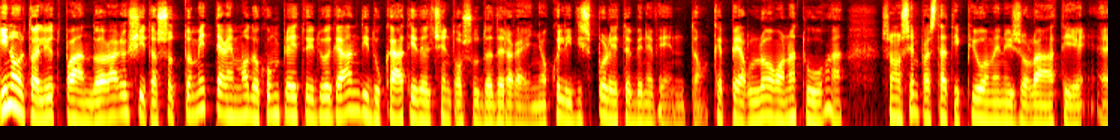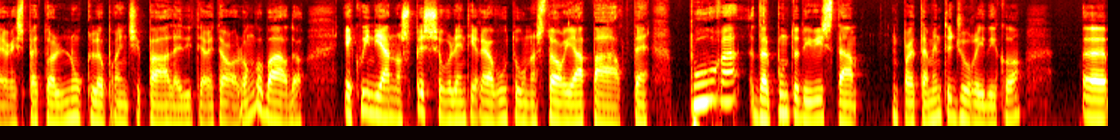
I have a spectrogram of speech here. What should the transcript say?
Inoltre Liutprando era riuscito a sottomettere in modo completo i due grandi ducati del centro-sud del regno, quelli di Spoleto e Benevento, che per loro natura sono sempre stati più o meno isolati eh, rispetto al nucleo principale di territorio longobardo e quindi hanno spesso e volentieri avuto una storia a parte, pur dal punto di vista prettamente giuridico, eh,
